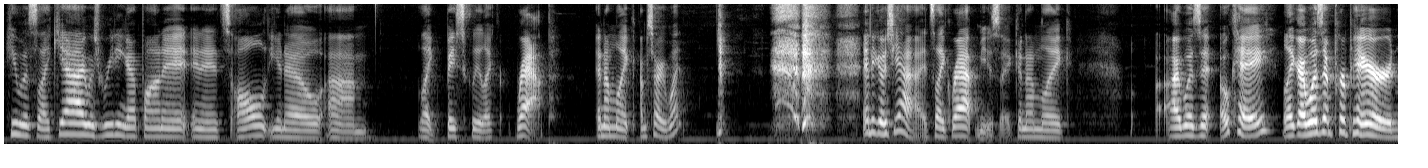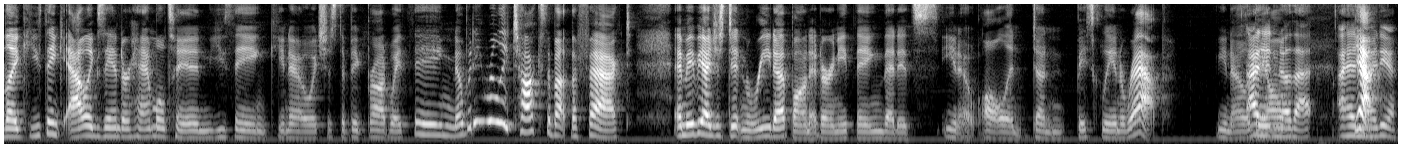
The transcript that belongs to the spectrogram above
He was like, "Yeah, I was reading up on it, and it's all you know, um, like basically like rap." And I'm like, "I'm sorry, what?" and he goes, "Yeah, it's like rap music." And I'm like, I wasn't okay. Like I wasn't prepared. Like you think Alexander Hamilton, you think, you know, it's just a big Broadway thing. Nobody really talks about the fact, and maybe I just didn't read up on it or anything that it's, you know, all in, done basically in a rap. You know, I didn't all- know that. I had Yeah. no idea.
